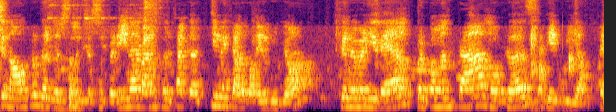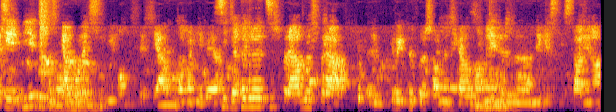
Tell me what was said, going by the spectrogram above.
que nosaltres, des de televisió Sabrina, vam pensar que quina cada quan era millor que na Maria Bel per comentar el que és aquest dia. Aquest dia que és que és un dia molt especial, la Maria Bel. Sí, jo t'agraeixo les paraules, però eh, crec que per això quedat maneres en aquesta història nostra.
